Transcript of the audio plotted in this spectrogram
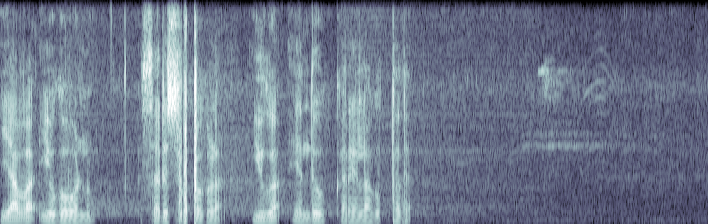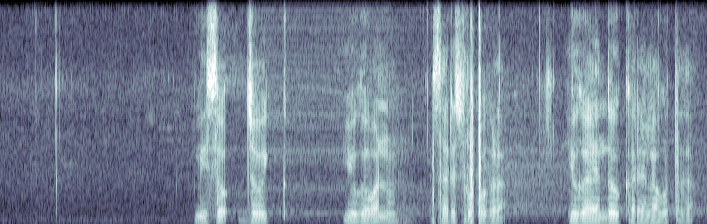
ಯಾವ ಯುಗವನ್ನು ಸರಿಸೃಪಗಳ ಯುಗ ಎಂದು ಕರೆಯಲಾಗುತ್ತದೆ? ಮಿಸೋಜೋಯಿಕ್ ಯುಗವನ್ನು ಸರಿಸೃಪಗಳ ಯುಗ ಎಂದು ಕರೆಯಲಾಗುತ್ತದೆ.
